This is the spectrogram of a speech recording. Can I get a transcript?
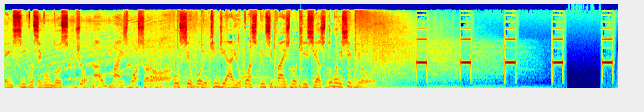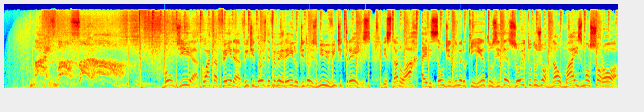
Em 5 segundos, Jornal Mais Mossoró. O seu boletim diário com as principais notícias do município. Mais Mossoró! Bom dia, quarta-feira, 22 de fevereiro de 2023. Está no ar a edição de número 518 do Jornal Mais Mossoró,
